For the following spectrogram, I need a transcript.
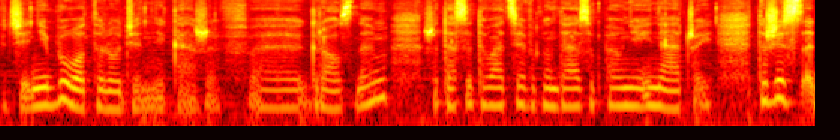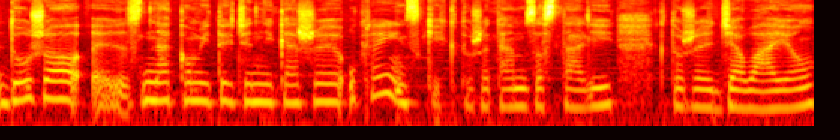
gdzie nie było tylu dziennikarzy w e, Groznym, że ta sytuacja wyglądała zupełnie inaczej. Też jest dużo e, znakomitych dziennikarzy ukraińskich, którzy tam zostali, którzy działają,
